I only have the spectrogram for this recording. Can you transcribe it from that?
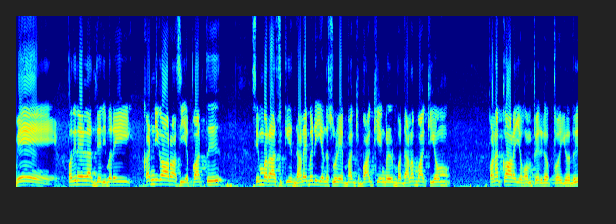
மே பதினேழாம் தேதி வரை கன்னிகா ராசியை பார்த்து சிம்மராசிக்கு தனபடி என்ற சூழலை பாக்கி பாக்கியங்கள் தன தனபாக்கியம் பணக்கார யோகம் பெருகப் போகிறது.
